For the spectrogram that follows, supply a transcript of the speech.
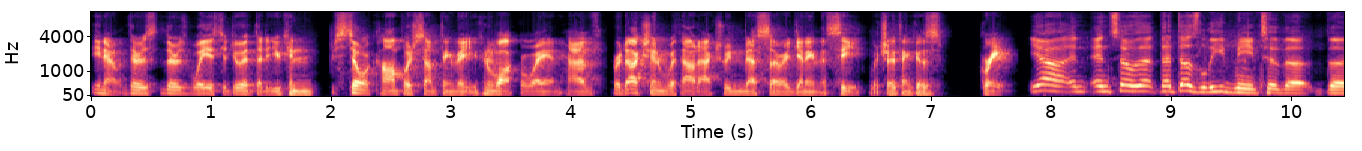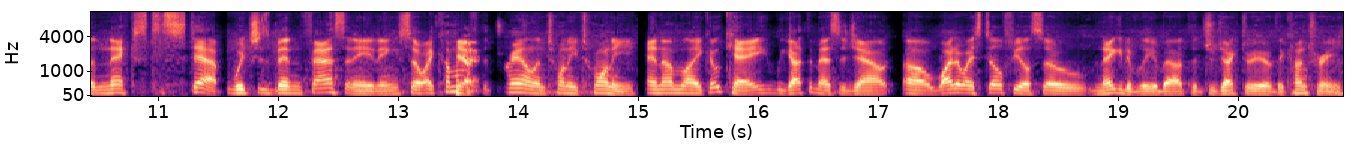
you know there's there's ways to do it that you can still accomplish something that you can walk away and have production without actually necessarily getting the seat which i think is great. Yeah, and, and so that, that does lead me to the, the next step, which has been fascinating. So I come yeah. off the trail in 2020 and I'm like, okay, we got the message out. Uh, why do I still feel so negatively about the trajectory of the country?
